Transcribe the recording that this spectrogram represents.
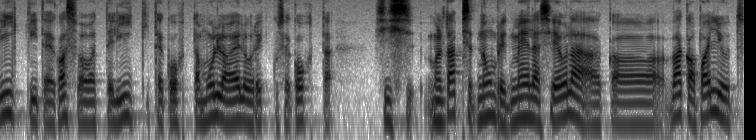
liikide, kasvavate liikide kohta, mulla elurikkuse kohta, siis mul täpsed numbrid meeles ei ole, aga väga paljud,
